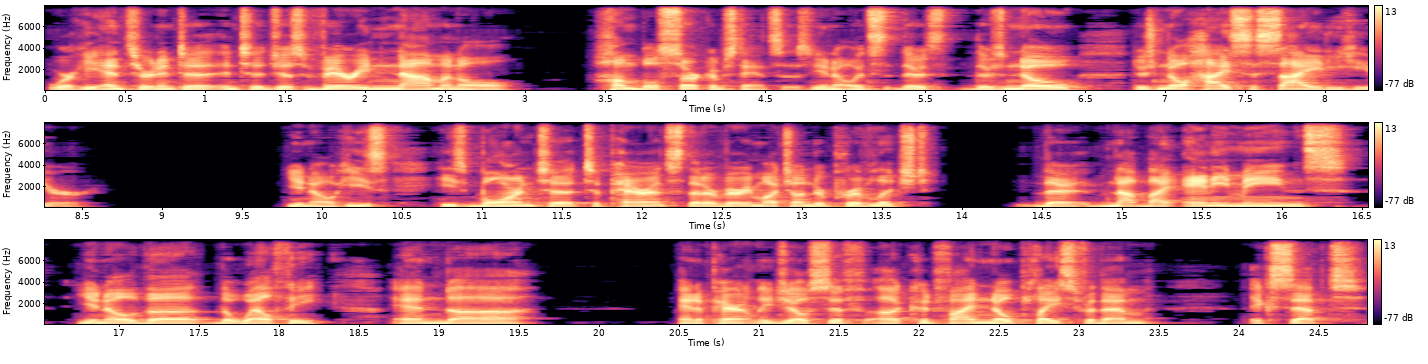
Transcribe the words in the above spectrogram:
where he entered into into just very nominal, humble circumstances. You know, it's there's there's no there's no high society here. You know, he's he's born to to parents that are very much underprivileged. They're not by any means, you know, the the wealthy, and uh, and apparently Joseph uh, could find no place for them except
